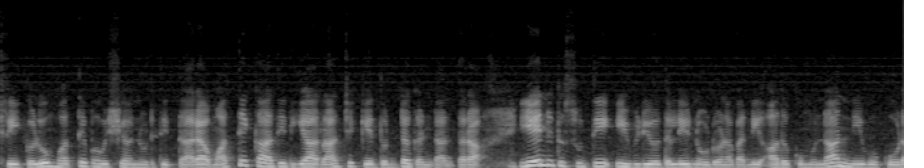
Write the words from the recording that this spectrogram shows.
ಶ್ರೀಗಳು ಮತ್ತೆ ಭವಿಷ್ಯ ನುಡಿದಿದ್ದಾರಾ? ಮತ್ತೆ ಕಾದಿದೆಯಾ ರಾಜ್ಯಕ್ಕೆ ದೊಡ್ಡ ಗಂಡಾಂತರ? ಏನಿದು ಸುದ್ದಿ? ಈ ವಿಡಿಯೋದಲ್ಲಿ ನೋಡೋಣ ಬನ್ನಿ. ಅದಕ್ಕೂ ಮುನ್ನ ನೀವು ಕೂಡ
